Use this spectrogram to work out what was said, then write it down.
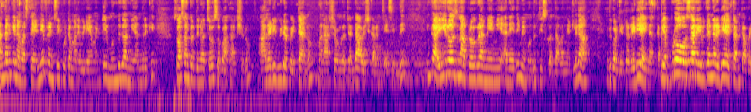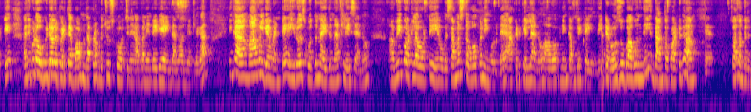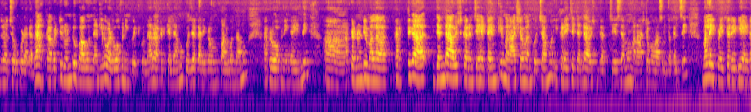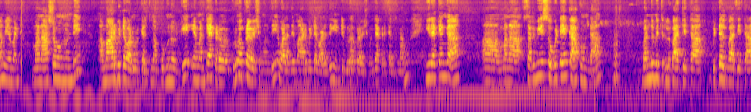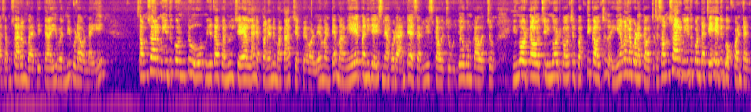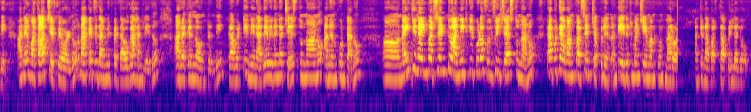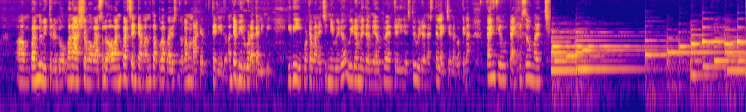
అందరికీ నమస్తే అండి. ఫ్రెండ్స్ ఈ పూట మన వీడియో ఏమంటే ముందుగా మీ అందరికీ స్వాతంత్ర దినోత్సవ శుభాకాంక్షలు. ఆల్రెడీ వీడియో పెట్టాను మన ఆశ్రమంలో జెండా ఆవిష్కారం చేసింది. ఇంకా ఈ రోజు నా ప్రోగ్రామ్ ఏమి అనేది మేము ముందుకు తీసుకొద్దాం అన్నట్లుగా ఇదిగోండి ఇట్లా రెడీ అయినాను ఎప్పుడో ఒకసారి ఈ విధంగా రెడీ అవుతాను కాబట్టి అది కూడా వీడియోలో పెడితే బాగుంది అప్పుడప్పుడు చూసుకోవచ్చు నేను అబ్బా నేను రెడీ అయినాను అన్నట్లుగా. ఇంకా మామూలుగా ఏమంటే ఈ రోజు పొద్దున్న ఐదున్నరకు లేసాను వీకోట్లో ఒకటి ఒక సంస్థ ఓపెనింగ్ ఉంటే అక్కడికి వెళ్ళాను. ఆ ఓపెనింగ్ కంప్లీట్ అయ్యింది. అంటే రోజు బాగుంది. దాంతో పాటుగా స్వాతంత్ర దినోత్సవం కూడా కదా? కాబట్టి రెండు బాగుంది వాళ్ళు ఓపెనింగ్ పెట్టుకున్నారు. అక్కడికి వెళ్ళాము పూజా కార్యక్రమం పాల్గొన్నాము. అక్కడ ఓపెనింగ్ అయింది. అక్కడ నుండి మళ్ళా కరెక్ట్గా జెండా ఆవిష్కరణ చేసే టైంకి మన ఆశ్రమానికి వచ్చాము. ఇక్కడైతే జెండా ఆవిష్కరణ చేసాము మన ఆశ్రమ వాసులతో కలిసి. మళ్ళీ ఇప్పుడైతే రెడీ అయినాం ఏమంటే మన ఆశ్రమం నుండి మాడబిడ్డ వాళ్ళ ఊరికి వెళ్తున్నాం పుంగునూరుకి ఏమంటే అక్కడ గృహప్రవేశం ఉంది. వాళ్ళది మాడబిడ్డ వాళ్ళది ఇంటి గృహప్రవేశం ఉంది. అక్కడికి వెళ్తున్నాము. ఈ రకంగా మన సర్వీస్ ఒకటే కాకుండా బంధుమిత్రుల బాధ్యత బిడ్డల బాధ్యత సంసారం బాధ్యత ఇవన్నీ కూడా ఉన్నాయి. సంసారం ఈదుకుంటూ మిగతా పనులు చేయాలన్నా చెప్పనని మా తాత చెప్పేవాళ్ళు. ఏమంటే మనం ఏ పని చేసినా కూడా అంటే సర్వీస్ కావచ్చు ఉద్యోగం కావచ్చు ఇంకోటి కావచ్చు ఇంకోటి కావచ్చు భక్తి కావచ్చు ఏమన్నా కూడా కావచ్చు. సంసారం ఈదుకుంటా చేసేది గొప్ప అంటండి అనే మా తాత చెప్పేవాళ్ళు. నాకైతే దాని మీద పెద్ద అవగాహన లేదు. ఆ రకంగా ఉంటుంది. కాబట్టి నేను అదే విధంగా చేస్తున్నాను అని అనుకుంటాను. నైన్టీ నైన్ పర్సెంట్ అన్నిటికీ కూడా ఫుల్ఫిల్ చేస్తున్నాను. కాకపోతే వన్ పర్సెంట్ చెప్పలేను. అంటే ఎదుటి మనిషి ఏమనుకుంటున్నారు అంటే నా భర్త పిల్లలు బంధుమిత్రులు మన ఆశ్రమ వాసులు వన్ పర్సెంట్ ఏమన్నా తప్పుగా భావిస్తున్నారో నాకు తెలియదు. అంటే మీరు కూడా కలిపి. ఇది ఈ పూట మన చిన్న వీడియో. వీడియో మీద మీ అభిప్రాయం తెలియజేస్తూ వీడియో నచ్చితే లైక్ చేయడం. ఓకేనా? Thank you thank you so much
